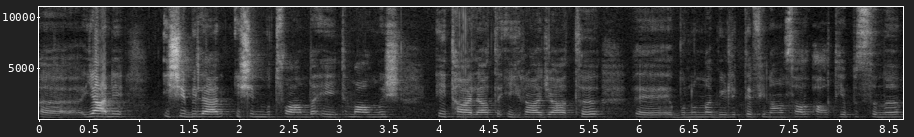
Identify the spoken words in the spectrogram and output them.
Ee, yani işi bilen, işin mutfağında eğitim almış, ithalatı, ihracatı, e, bununla birlikte finansal altyapısını,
